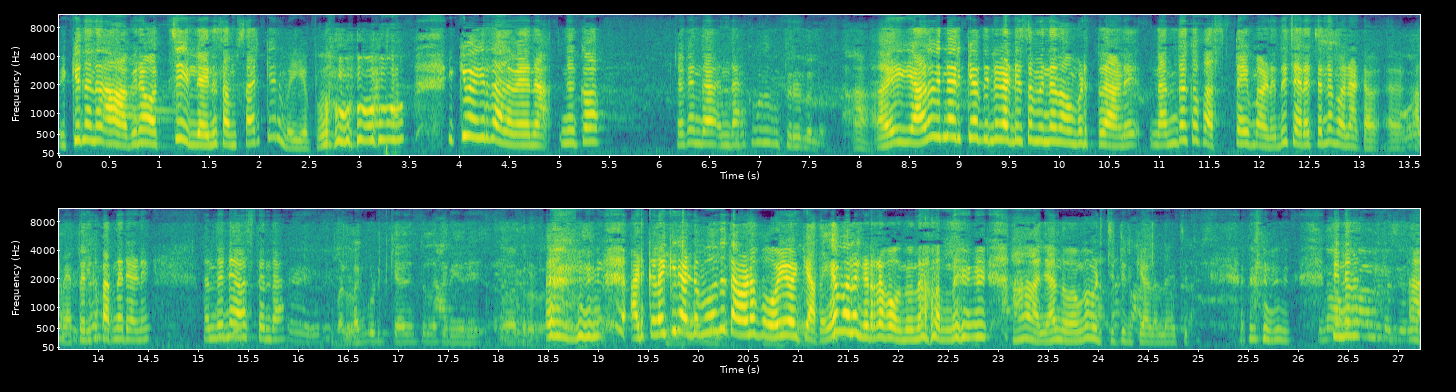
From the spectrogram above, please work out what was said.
എനിക്ക് തന്നെ ആ പിന്നെ ഒച്ചയില്ല. അതിന് സംസാരിക്കാനും വയ്യപ്പോ. എനിക്ക് ഭയങ്കര തലവേദന. നിങ്ങൾക്ക്? എന്താ? എന്താ ഇയാൾ പിന്നെ ഒരിക്കലും അതിന്റെ രണ്ടു ദിവസം മുന്നേ നോമ്പെടുത്തതാണ്. നന്ദൊക്കെ ഫസ്റ്റ് ടൈം ആണ്. ഇത് ചെരച്ചന്റെ മോനാട്ടോ. അറിയാത്ത അറിയാത്തവർക്ക് പറഞ്ഞതാണ് നന്ദന്റെ അവസ്ഥ എന്താ? വെള്ളം കുടിക്കാനായിട്ടുള്ള ചെറിയൊരു മാത്രമേ ഉള്ളൂ. അടുക്കളയ്ക്ക് രണ്ടു മൂന്ന് തവണ പോയി നോക്കി. അതേപോലെ കിടറ പോന്നു എന്നാ വന്ന് ആ ഞാൻ നോമ്പ് പിടിച്ചിട്ടിരിക്കുകയാണല്ലോ വെച്ചിട്ട്. പിന്നെ ആ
